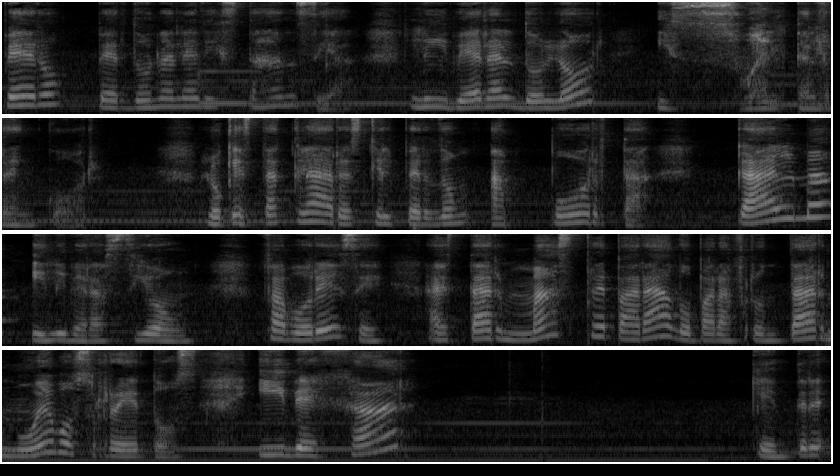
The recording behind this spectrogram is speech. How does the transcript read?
Pero perdónale a distancia, libera el dolor y suelta el rencor. Lo que está claro es que el perdón aporta calma y liberación. Favorece a estar más preparado para afrontar nuevos retos y dejar que entre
